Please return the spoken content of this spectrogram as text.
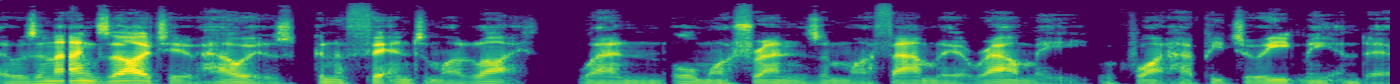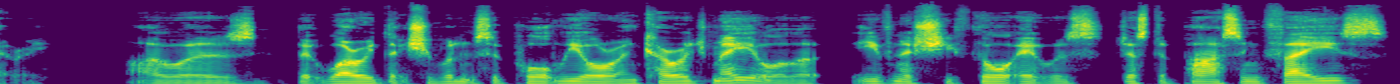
there was an anxiety of how it was going to fit into my life when all my friends and my family around me were quite happy to eat meat and dairy. I was a bit worried that she wouldn't support me or encourage me, or that even if she thought it was just a passing phase,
